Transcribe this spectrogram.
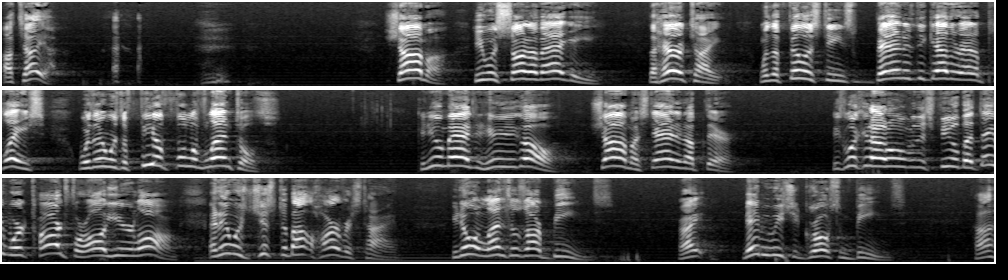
I'll tell you. Shammah, he was son of Agee, the Haratite, when the Philistines banded together at a place where there was a field full of lentils. Can you imagine? Here you go. Shammah standing up there. He's looking out over this field that they worked hard for all year long. And it was just about harvest time. You know what lentils are? Beans. Right? Maybe we should grow some beans. Huh?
